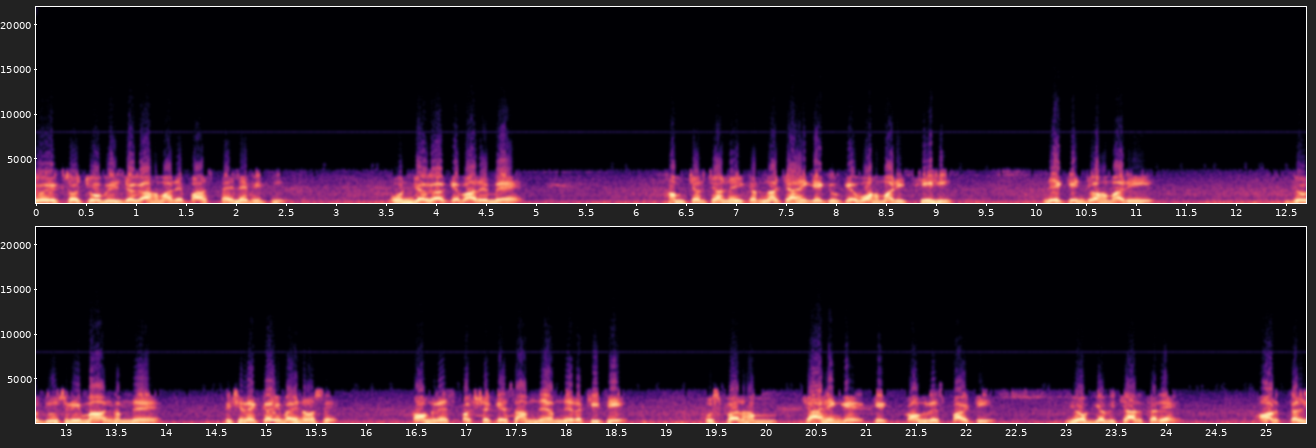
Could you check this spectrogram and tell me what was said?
जो 124 जगह हमारे पास पहले भी थी, उन जगह के बारे में हम चर्चा नहीं करना चाहेंगे क्योंकि वो हमारी थी ही। लेकिन जो हमारी, जो दूसरी मांग हमने पिछले कई महीनों से कांग्रेस पक्ष के सामने हमने रखी थी, उस पर हम चाहेंगे कि कांग्रेस पार्टी योग्य विचार करे और कल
